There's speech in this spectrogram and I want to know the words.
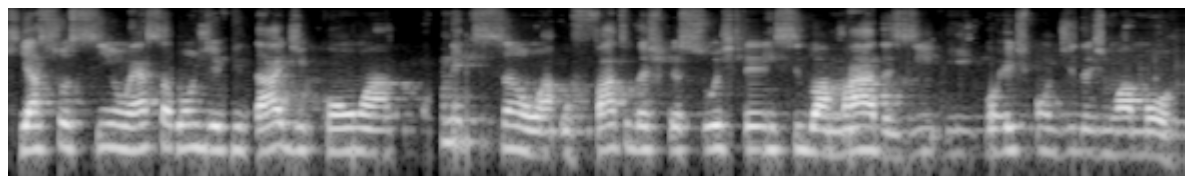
que associam essa longevidade com a conexão, o fato das pessoas terem sido amadas e, e correspondidas no amor.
